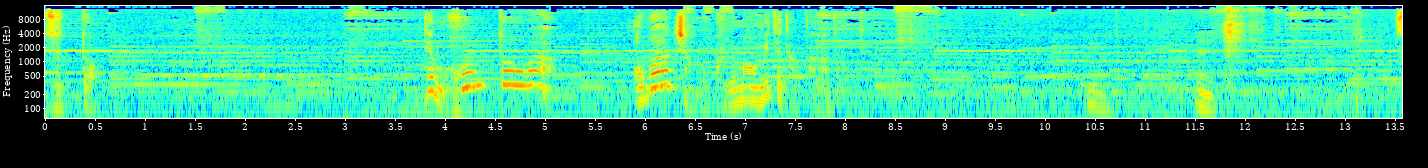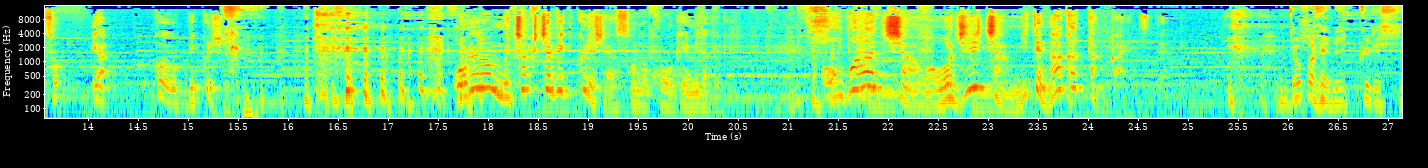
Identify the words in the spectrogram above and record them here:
すよ。ずっと。でも本当はおばあちゃんも車を見てたのかなと思って。うん。そいやこれびっくりしない。俺はむちゃくちゃびっくりしたよその光景見た時。おばあちゃんはおじいちゃん見てなかったんかいっつって。どこでびっくりし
